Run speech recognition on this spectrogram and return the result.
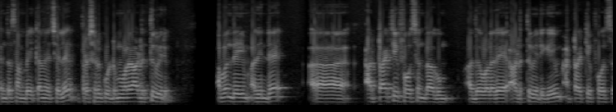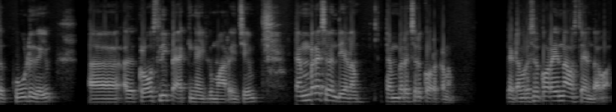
എന്താ സംഭവിക്കുക എന്ന് വെച്ചാൽ പ്രഷർ കൂട്ടുമ്പോൾ വളരെ അടുത്ത് വരും. അപ്പോൾ എന്ത് ചെയ്യും? അതിന്റെ അട്രാക്റ്റീവ് ഫോഴ്സ് ഉണ്ടാകും അത് വളരെ അടുത്ത് വരികയും അട്രാക്റ്റീവ് ഫോഴ്സ് കൂടുകയും അത് ക്ലോസ്ലി പാക്കിംഗ് ആയിട്ട് മാറുകയും ചെയ്യും. ടെമ്പറേച്ചർ എന്ത് ചെയ്യണം? ടെമ്പറേച്ചർ കുറക്കണം. ടെമ്പറേച്ചർ കുറയുന്ന അവസ്ഥ ഉണ്ടാവാം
